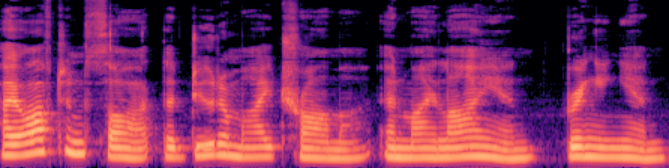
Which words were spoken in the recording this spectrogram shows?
I often thought that due to my trauma and my lie in bringing in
